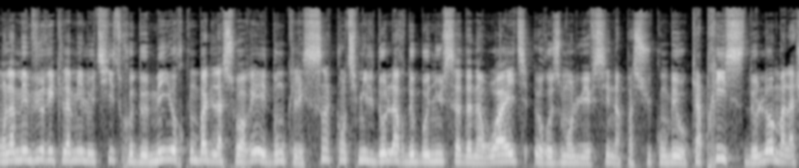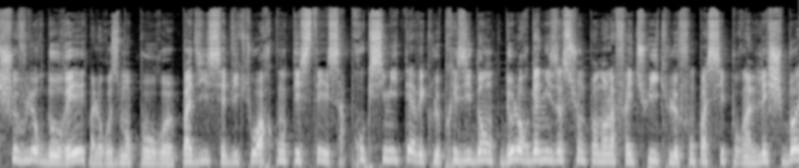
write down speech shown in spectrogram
On l'a même vu réclamer le titre de meilleur combat de la soirée et donc les 50 000 dollars de bonus à Dana White. Heureusement, l'UFC n'a pas succombé au caprice de l'homme à la chevelure dorée. Malheureusement pour euh, Paddy, cette victoire contestée et sa proximité avec le président de l'organisation pendant la Fight Week le font passer pour un lèche-bot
